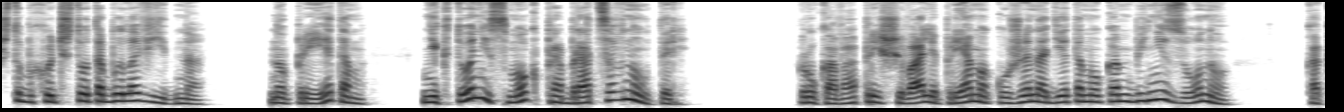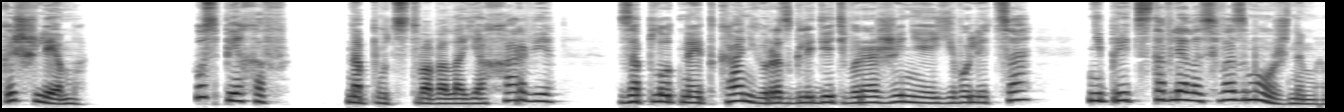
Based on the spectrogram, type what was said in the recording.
чтобы хоть что-то было видно, но при этом никто не смог пробраться внутрь. Рукава пришивали прямо к уже надетому комбинезону, как и шлем. «Успехов!» — напутствовала я Харви. За плотной тканью разглядеть выражение его лица не представлялось возможным.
